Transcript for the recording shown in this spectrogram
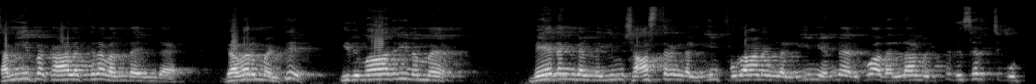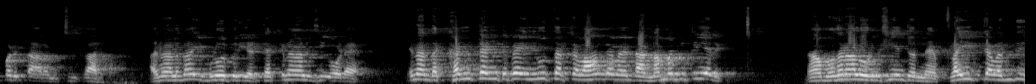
சமீப காலத்தில் வந்த இந்த கவர்மெண்ட்டு இது மாதிரி நம்ம வேதங்கள்லையும் சாஸ்திரங்கள்லையும் புராணங்கள்லையும் என்ன இருக்கோ அதெல்லாம் எடுத்து ரிசர்ச்சுக்கு உட்படுத்த ஆரம்பிச்சிருக்கார்கள். அதனால தான் இவ்வளோ பெரிய டெக்னாலஜியோட ஏன்னா அந்த கண்டென்ட்டு போய் இன்னொருத்தர்கிட்ட வாங்க வேண்டாம் நம்ம கிட்டயே இருக்கு. நான் முத நாள் ஒரு விஷயம் சொன்னேன் ஃப்ளைட்டை வந்து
